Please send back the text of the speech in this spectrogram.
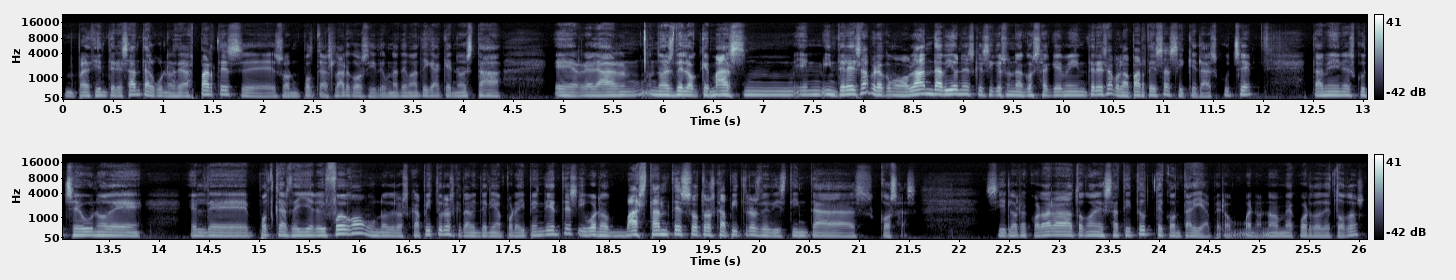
Me parece interesante algunas de las partes, eh, son podcasts largos y de una temática que no está eh, no es de lo que más mm, interesa, pero como hablan de aviones, que sí que es una cosa que me interesa, pues la parte esa sí que la escuché. También escuché uno de el de Podcast de Hielo y Fuego, uno de los capítulos que también tenía por ahí pendientes, y bueno, bastantes otros capítulos de distintas cosas. Si lo recordara con exactitud, te contaría, pero bueno, no me acuerdo de todos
